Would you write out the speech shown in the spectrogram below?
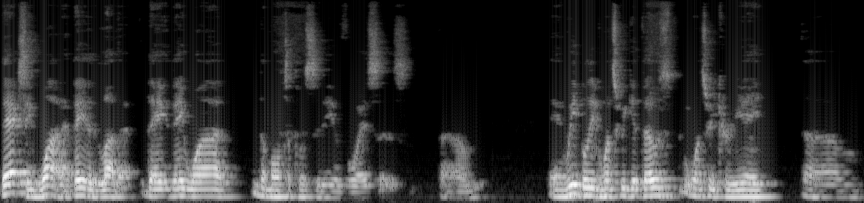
they actually want it. They love it. They they want the multiplicity of voices. Um, and we believe once we get those, once we create, um,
